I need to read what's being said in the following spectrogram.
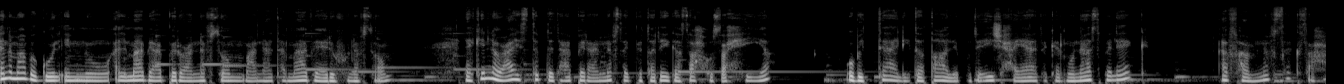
أنا ما بقول إنه الما بيعبروا عن نفسهم معناتها ما بيعرفوا نفسهم. لكن لو عايز تبدأ تعبر عن نفسك بطريقة صح وصحية وبالتالي تطالب وتعيش حياتك المناسبة لك أفهم نفسك صح.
